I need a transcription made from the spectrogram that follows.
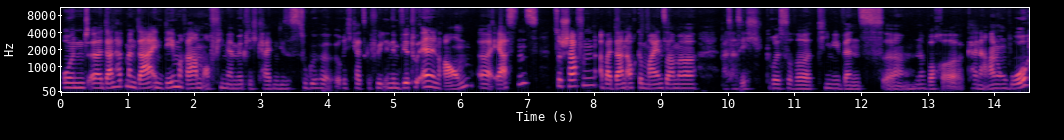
Und äh, dann hat man da in dem Rahmen auch viel mehr Möglichkeiten, dieses Zugehörigkeitsgefühl in dem virtuellen Raum äh, erstens zu schaffen, aber dann auch gemeinsame, was weiß ich, größere Team-Events, äh, eine Woche, keine Ahnung wo,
